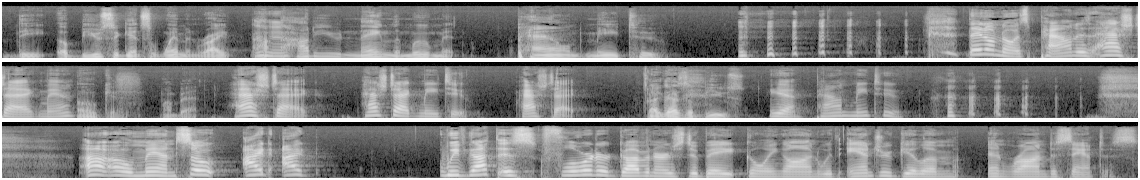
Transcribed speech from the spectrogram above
the abuse against women, right? Mm-hmm. How, how do you name the movement? Pound me too. They don't know it's pound. It's hashtag, man. Okay, my bad. Hashtag. Hashtag me too. Hashtag. Like that's abuse. Yeah, pound me too. oh man, so I I we've got this Florida governor's debate going on with Andrew Gillum and Ron DeSantis.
